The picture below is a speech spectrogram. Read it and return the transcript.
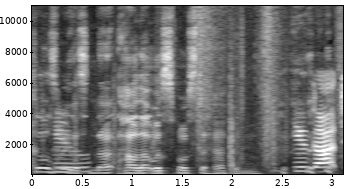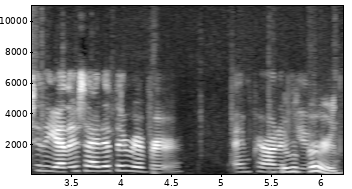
tells me that's not how that was supposed to happen. You got to the other side of the river. I'm proud There of were you. birds.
